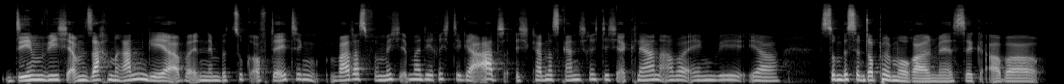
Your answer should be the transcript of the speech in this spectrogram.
dem, wie ich an Sachen rangehe. Aber in dem Bezug auf Dating war das für mich immer die richtige Art. Ich kann das gar nicht richtig erklären, aber irgendwie, ja, ist so ein bisschen doppelmoralmäßig, aber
